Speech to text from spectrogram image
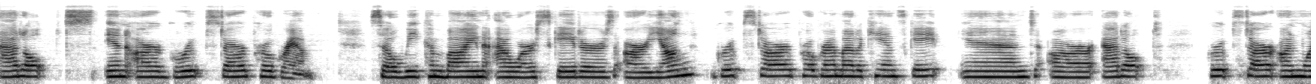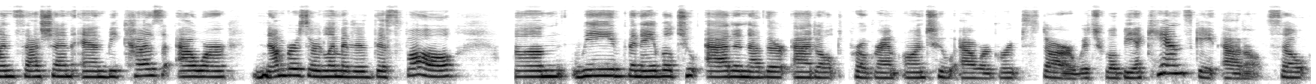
adults in our Group Star program. So we combine our skaters, our young Group Star program out of CanSkate and our adult Group Star on one session. And because our numbers are limited this fall, um, we've been able to add another adult program onto our Group Star, which will be a CanSkate adult. So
